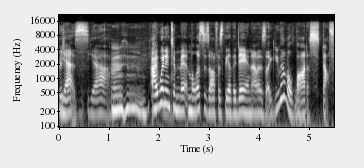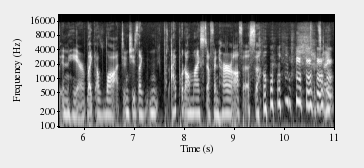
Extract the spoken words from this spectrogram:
yes. Yeah. Mm-hmm. I went into Me- Melissa's office the other day and I was like, "You have a lot of stuff in here, like a lot." And she's like, "Mm, "I put all my stuff in her office." So that's right.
